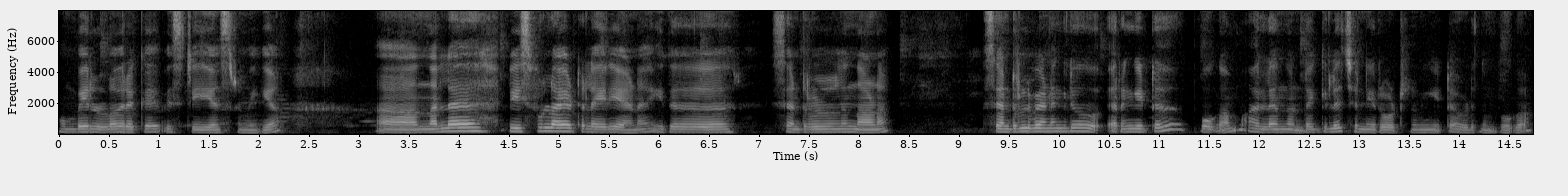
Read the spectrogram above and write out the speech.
മുംബൈയിലുള്ളവരൊക്കെ വിസിറ്റ് ചെയ്യാൻ ശ്രമിക്കുക. നല്ല പീസ്ഫുള്ളായിട്ടുള്ള ഏരിയയാണ് ഇത് സെൻട്രലിൽ നിന്നാണ്. സെൻട്രലിൽ വേണമെങ്കിൽ ഇറങ്ങിയിട്ട് പോകാം. അല്ലെന്നുണ്ടെങ്കിൽ ചെന്നൈ റോഡ് ഇറങ്ങിയിട്ട് അവിടെ നിന്നും പോകാം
